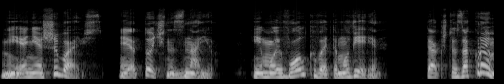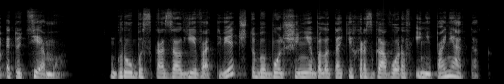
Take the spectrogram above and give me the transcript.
Я не ошибаюсь, я точно знаю. И мой волк в этом уверен. Так что закроем эту тему. Грубо сказал ей в ответ, чтобы больше не было таких разговоров и непоняток.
